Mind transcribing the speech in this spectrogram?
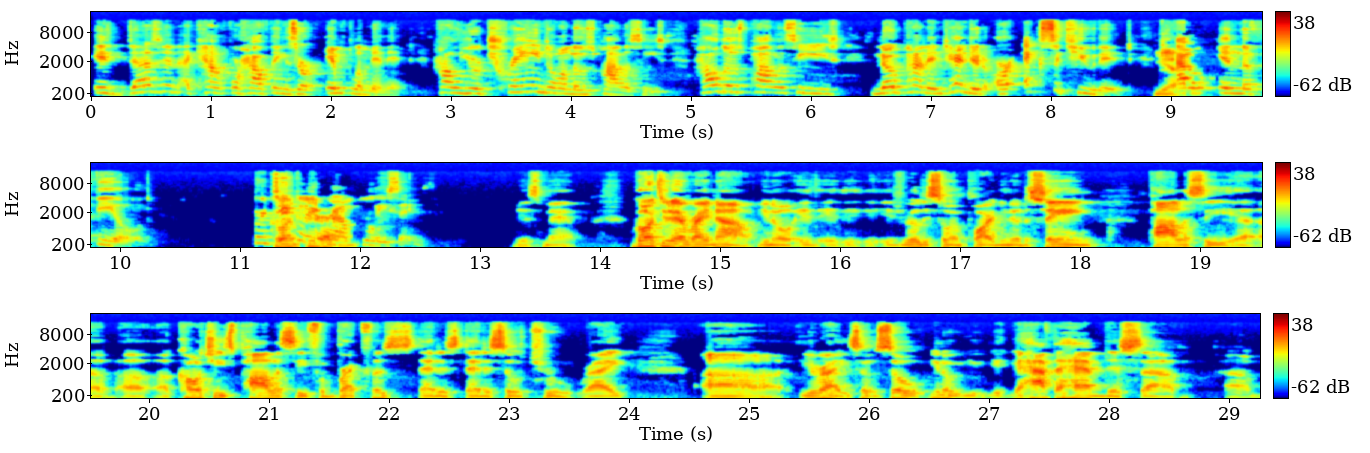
it doesn't account for how things are implemented, how you're trained on those policies, how those policies, no pun intended, are executed yeah. out in the field, particularly around policing. Yes, ma'am. Going through that right now, you know, it, it, it's really so important. You know, the saying policy, uh, uh, uh, culture eats policy for breakfast. That is that is so true, right? Uh, you're right. So so you know you, you have to have this uh, um,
